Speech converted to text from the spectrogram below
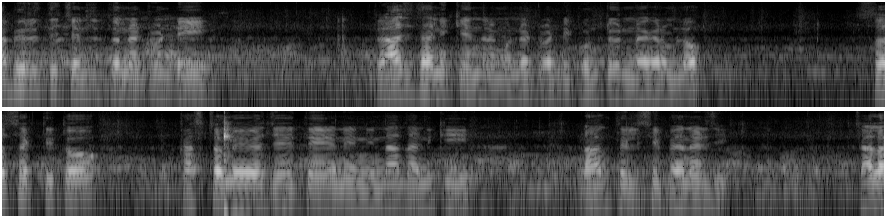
అభివృద్ధి చెందుతున్నటువంటి రాజధాని కేంద్రంగా ఉన్నటువంటి గుంటూరు నగరంలో స్వశక్తితో కష్టమేవ జయతే అనే నినాదానికి నాకు తెలిసి బెనర్జీ చాలా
